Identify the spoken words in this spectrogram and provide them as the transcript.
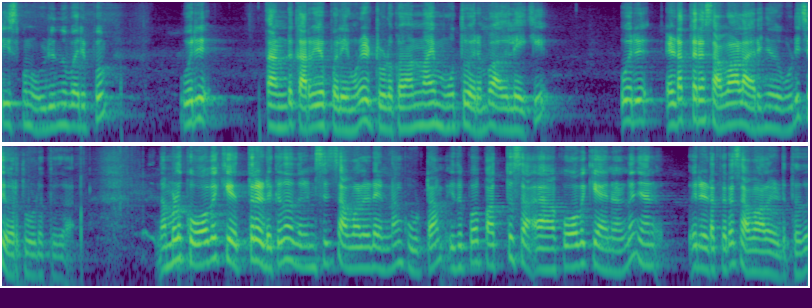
ടീസ്പൂൺ ഉഴുന്നുപരിപ്പും ഒരു തണ്ട് കറിവേപ്പിലയും കൂടി ഇട്ട് കൊടുക്കുക. നന്നായി മൂത്ത് വരുമ്പോൾ അതിലേക്ക് ഒരു ഇടത്തര സവാള അരിഞ്ഞത് കൂടി ചേർത്ത് കൊടുക്കുക. നമ്മൾ കോവയ്ക്ക് എത്ര എടുക്കുന്നത് അതിനനുസരിച്ച് സവാളയുടെ എണ്ണം കൂട്ടാം. ഇതിപ്പോൾ പത്ത് കോവയ്ക്കാനാണ് ഞാൻ ഒരിടത്തര സവാള എടുത്തത്.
